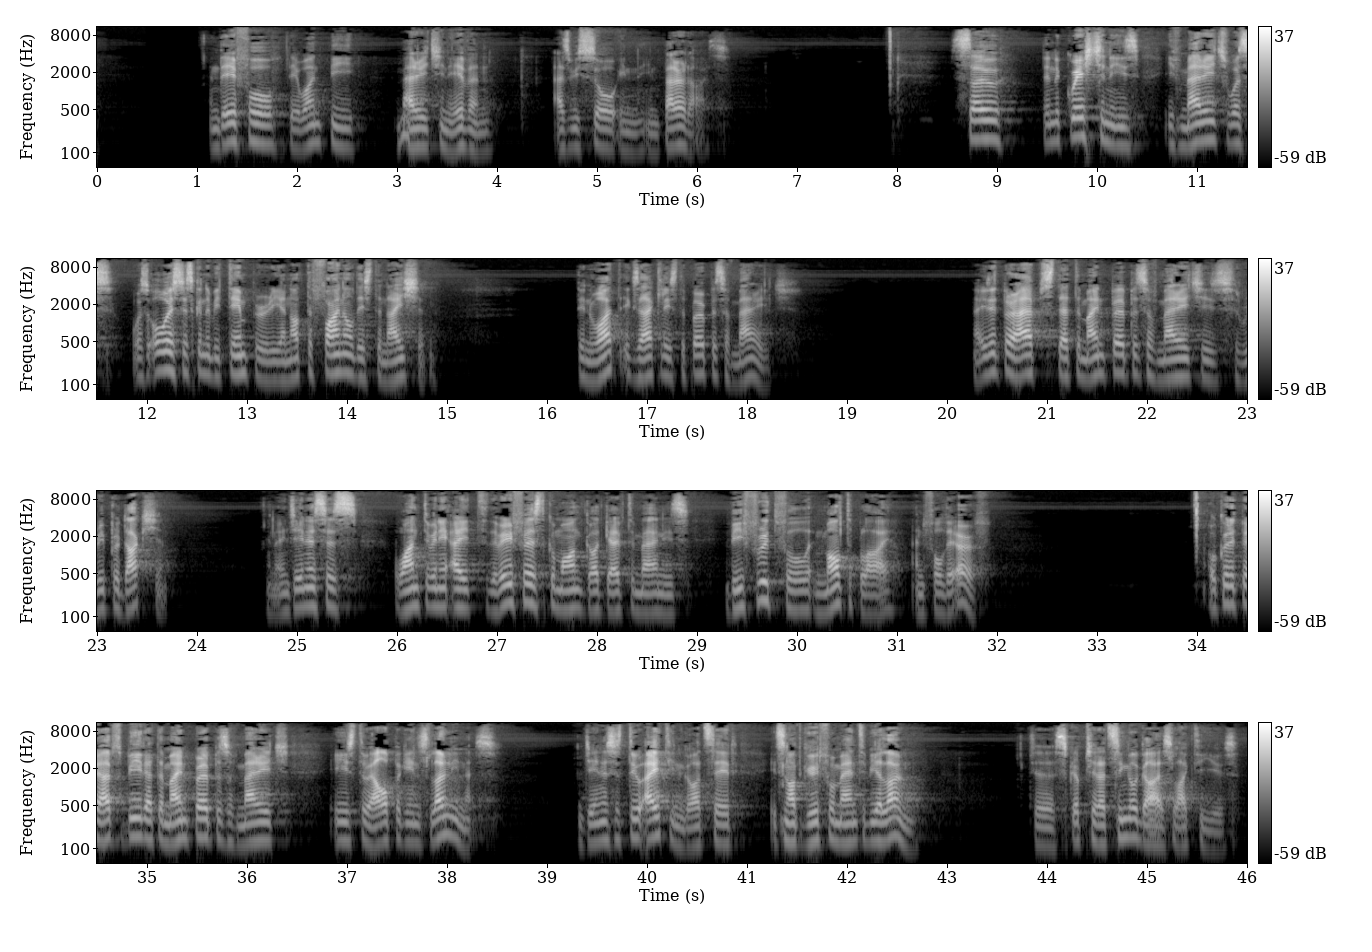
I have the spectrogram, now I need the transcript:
And therefore, there won't be marriage in heaven as we saw in, in paradise. So, then the question is if marriage was, was always just going to be temporary and not the final destination, then what exactly is the purpose of marriage? Now, is it perhaps that the main purpose of marriage is reproduction? You know, in Genesis 1:28, the very first command God gave to man is, "Be fruitful and multiply and fill the earth." Or could it perhaps be that the main purpose of marriage is to help against loneliness? In Genesis 2:18, God said, "It's not good for man to be alone." It's a scripture that single guys like to use.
